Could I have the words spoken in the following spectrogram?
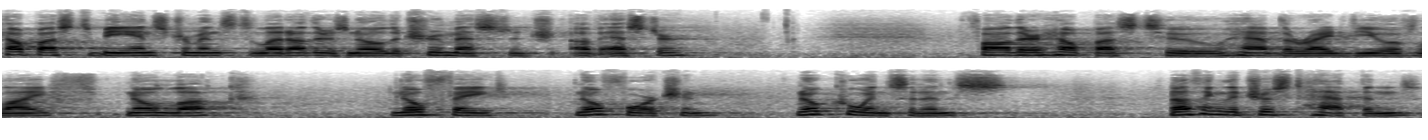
Help us to be instruments to let others know the true message of Esther. Father, help us to have the right view of life. No luck, no fate, no fortune, no coincidence, nothing that just happened,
